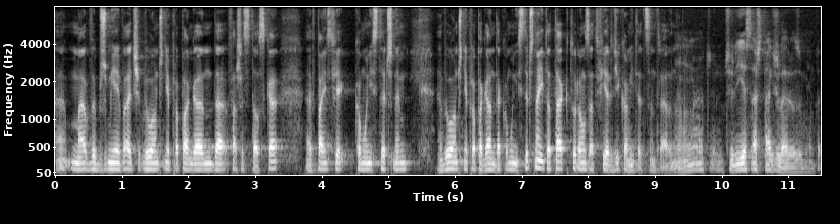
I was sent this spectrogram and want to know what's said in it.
e, ma wybrzmiewać wyłącznie propaganda faszystowska, e, w państwie komunistycznym wyłącznie propaganda komunistyczna i to ta, którą zatwierdzi Komitet Centralny. No, c- czyli jest aż tak źle, rozumiem, tak?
